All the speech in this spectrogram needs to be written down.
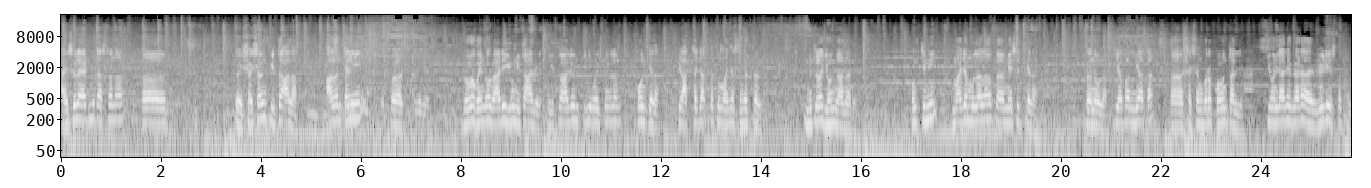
आय सी यूला ॲडमिट असताना शशांक इथं आला. आला आणि त्यांनी दोघं बहीण भाऊ गाडी घेऊन इथं आले. इथून आले तिने वैष्णवीला फोन केला की आत्ताच्या आत्ता तू माझ्या संगत चल. मी तुला घेऊन जाणार आहे. मग तिने माझ्या मुलाला मेसेज केला. प्रणवला. की आपण मी आता शशांक बरोबर पळून चालले ती म्हणली अरे वेडा वेडी आहेस का तू?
